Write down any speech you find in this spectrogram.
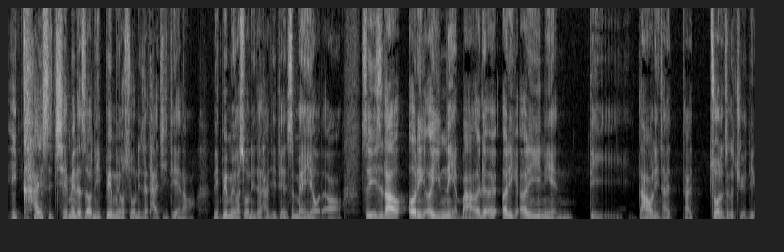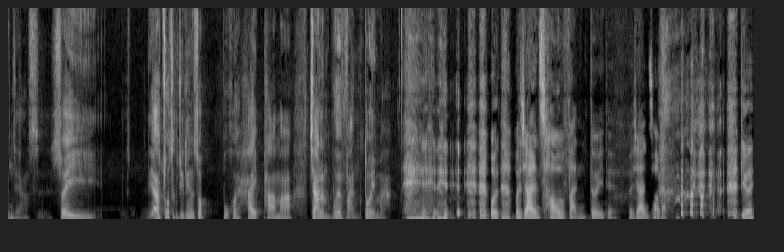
一开始前面的时候，你并没有说你在台积电哦，你并没有说你在台积电是没有的哦，是一直到二零二一年吧，二零二二零二一年底，然后你才来。做了这个决定这样子，所以要做这个决定的时候，不会害怕吗？家人不会反对吗？我我家人超反对的，我家人超反对，因为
